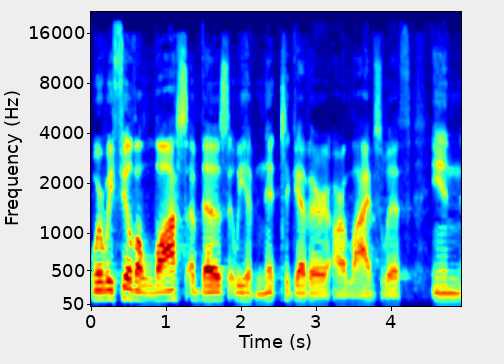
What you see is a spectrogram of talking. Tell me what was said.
where we feel the loss of those that we have knit together our lives with in,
